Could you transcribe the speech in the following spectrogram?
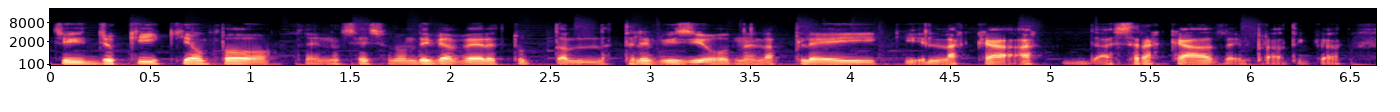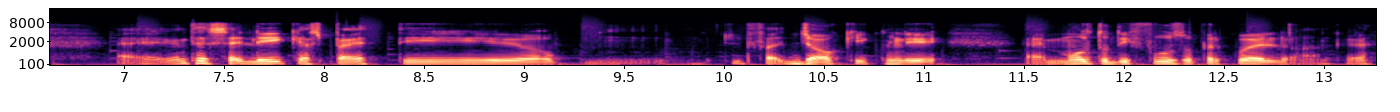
ci giochicchia un po', cioè nel senso non devi avere tutta la televisione, la play, la ca- essere a casa in pratica. Eh, mentre sei lì che aspetti o giochi, quindi è molto diffuso per quello anche.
